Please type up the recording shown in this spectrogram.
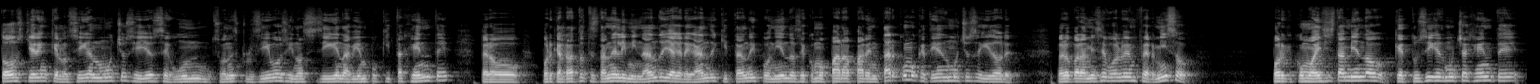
todos quieren que lo sigan muchos y ellos según son exclusivos y no siguen a bien poquita gente, pero porque al rato te están eliminando y agregando y quitando y poniéndose como para aparentar como que tienes muchos seguidores. Pero para mí se vuelve enfermizo. Porque como ahí sí están viendo que tú sigues mucha gente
